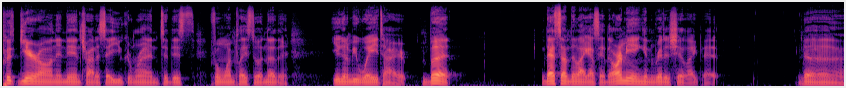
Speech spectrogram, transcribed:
put gear on and then try to say you can run to this from one place to another. You're gonna be way tired. But that's something like I said, the army ain't getting rid of shit like that. Uh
